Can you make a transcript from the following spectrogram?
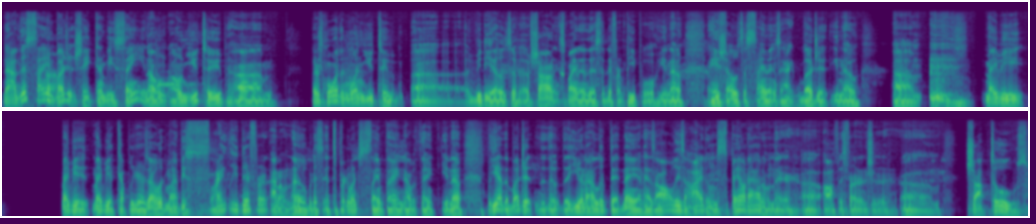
Now, this same Uh-huh. budget sheet can be seen on on YouTube. Um, there's more than one YouTube uh, videos of, of Sean explaining this to different people, you know, and he shows the same exact budget, you know. Um, maybe, maybe, maybe a couple years old. It might be slightly different. I don't know, but it's it's pretty much the same thing. I would think, you know. But yeah, the budget that, that you and I looked at, Dan, has all these items spelled out on there: uh, office furniture, um, shop tools,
